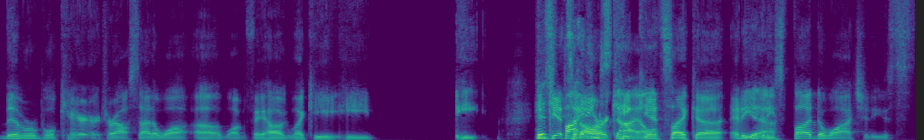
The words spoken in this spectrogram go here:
memorable character outside of Wong, uh, Wong Fei Hung. Like he he he he His gets an arc. style. He gets like a and, he, Yeah. and he's fun to watch. And he's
